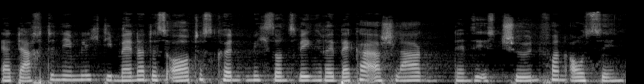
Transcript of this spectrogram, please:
Er dachte nämlich, die Männer des Ortes könnten mich sonst wegen Rebekka erschlagen, denn sie ist schön von Aussehen.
